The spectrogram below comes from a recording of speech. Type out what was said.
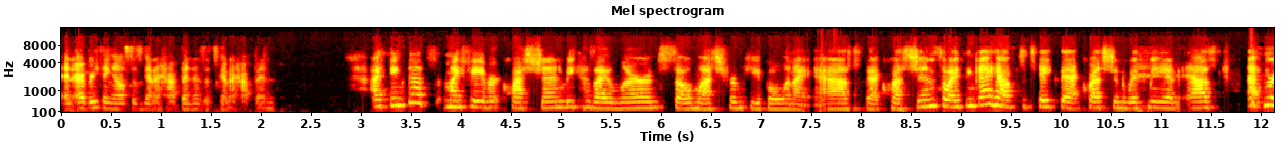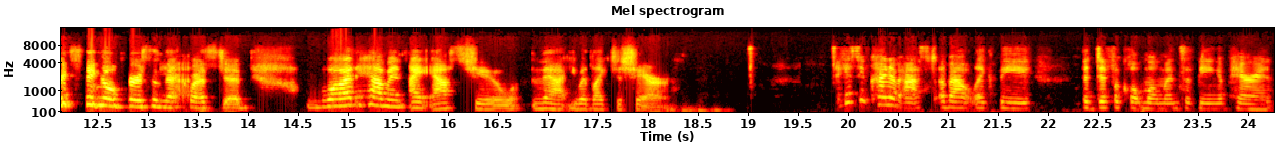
and everything else is going to happen as it's going to happen. I think that's my favorite question because I learned so much from people when I asked that question. So I think I have to take that question with me and ask every single person yeah. that question. What haven't I asked you that you would like to share? I guess you kind of asked about like the the difficult moments of being a parent,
